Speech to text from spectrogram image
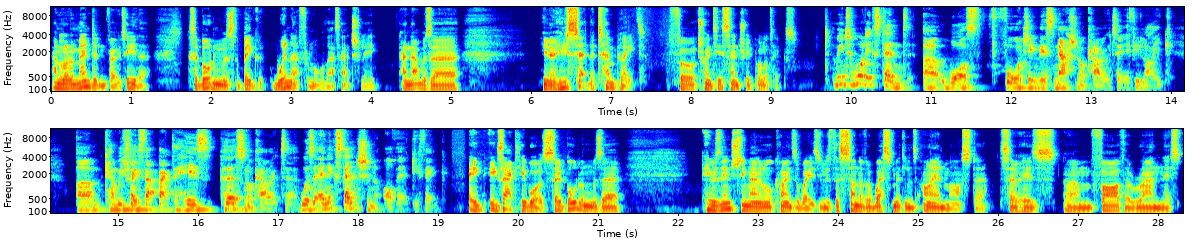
and a lot of men didn't vote either. So Baldwin was the big winner from all that, actually. And that was a, you know, he set the template for 20th century politics. I mean, to what extent uh, was forging this national character, if you like, um, can we trace that back to his personal character? Was it an extension of it, do you think? It exactly was. So Baldwin was a he was an interesting man in all kinds of ways. He was the son of a West Midlands ironmaster. So his um, father ran this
